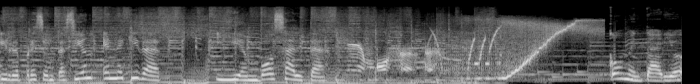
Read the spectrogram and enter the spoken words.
y representación en equidad y en voz alta. En voz alta. Comentario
